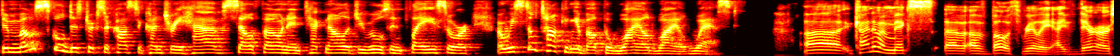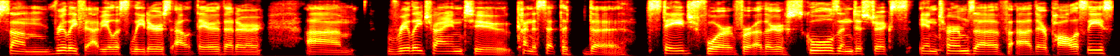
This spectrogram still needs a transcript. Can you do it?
Do most school districts across the country have cell phone and technology rules in place, or are we still talking about the wild, wild west? Uh, kind of a mix of, of both, really. I, there are some really fabulous leaders out there that are um, really trying to kind of set the, the stage for for other schools and districts in terms of uh, their policies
